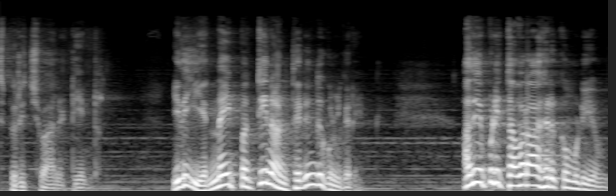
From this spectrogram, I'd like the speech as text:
ஸ்பிரிச்சுவாலிட்டின்றது இது என்னை பற்றி நான் தெரிந்து கொள்கிறேன். அது எப்படி தவறாக இருக்க முடியும்?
